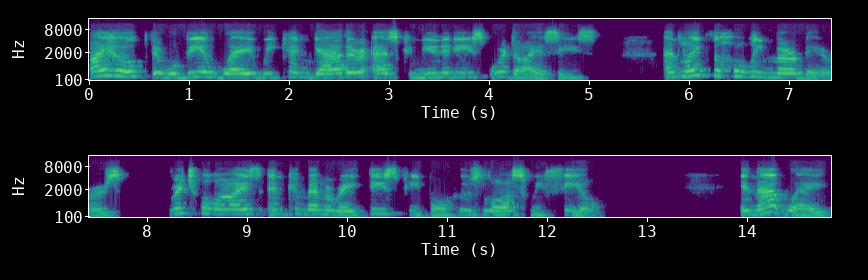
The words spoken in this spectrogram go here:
I hope there will be a way we can gather as communities or dioceses and, like the holy myrrh bearers, ritualize and commemorate these people whose loss we feel in that way,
